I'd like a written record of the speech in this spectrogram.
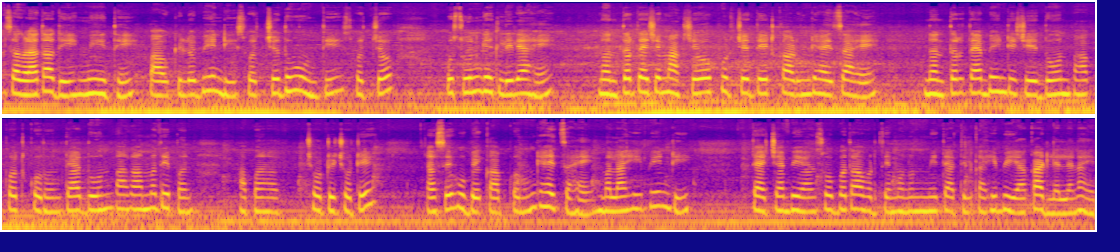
सगळ्यात आधी मी इथे पाव किलो भेंडी स्वच्छ धुवून ती स्वच्छ पुसून घेतलेली आहे. नंतर त्याचे मागचे व पुढचे देठ काढून घ्यायचं आहे. नंतर त्या भेंडीचे दोन भाग कट करून त्या दोन भागामध्ये पण आपण छोटे छोटे असे उभे काप करून घ्यायचं आहे. मला ही भेंडी त्याच्या बियांसोबत आवडते म्हणून मी त्यातील काही बिया काढलेल्या नाहीत.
